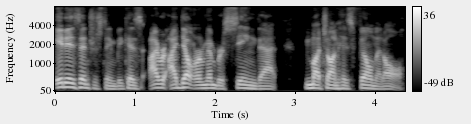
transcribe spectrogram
it is interesting because I I don't remember seeing that much on his film at all.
